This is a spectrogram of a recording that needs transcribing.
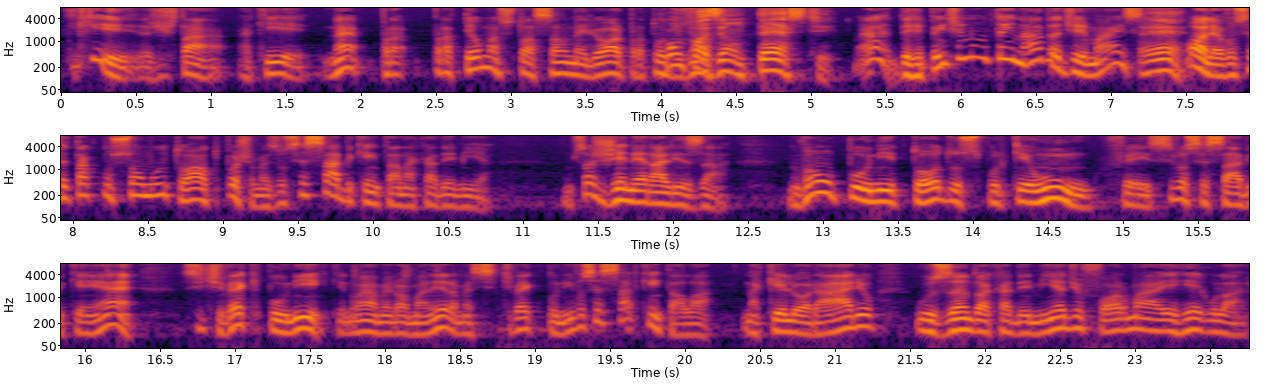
O que, que a gente está aqui, né? Para ter uma situação melhor para todos Vamos nós. fazer um teste? É, de repente não tem nada demais. É. Olha, você está com som muito alto. Poxa, mas você sabe quem está na academia. Não precisa generalizar. Não vamos punir todos porque um fez. Se você sabe quem é, se tiver que punir, que não é a melhor maneira, mas se tiver que punir, você sabe quem está lá, naquele horário, usando a academia de forma irregular.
